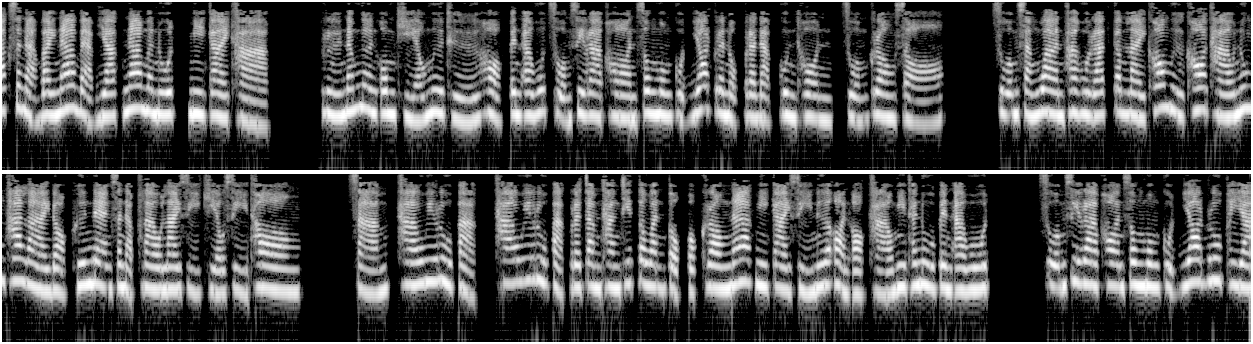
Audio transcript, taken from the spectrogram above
ลักษณะใบหน้าแบบยักษ์หน้ามนุษย์ มีกายขาบ หรือน้ำเงินอมเขียวมือถือหอกเป็นอาวุธสวมศิราพรทรงมงกุฎยอดกระหนกประดับกุลทน สวมกรองสอ สวมสังวานพาหุรัตกำไลข้อมือข้อเท้านุ่งผ้าลายดอกพื้นแดงสนับเพลาลายสีเขียวสีทอง 3. ท้าววิรูปักษ์ท้าววิรูปักษ์ประจำทางทิศตะวันตกปกครองนาคมีกายสีเนื้ออ่อนออกขาวมีธนูเป็นอาวุธ สวมศิราพรทรงมงกุฎยอดรูปพญา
